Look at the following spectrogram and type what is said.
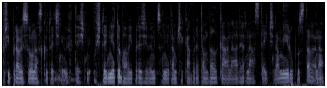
přípravy jsou neskutečné. Už teď, už teď mě to baví, protože vím, co mě tam čeká. Bude tam velká, nádherná stage na míru postavená.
